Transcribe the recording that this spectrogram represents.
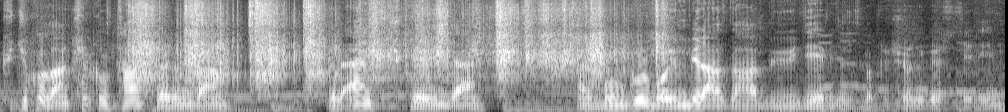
Küçük olan çakıl taşlarından böyle en küçüklerinden hani bulgur boyun biraz daha büyüğü diyebiliriz. Bakın şöyle göstereyim.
